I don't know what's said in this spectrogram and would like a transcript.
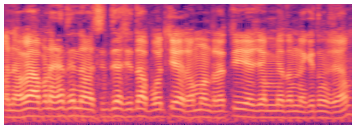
અને હવે આપણે અહીંયાથી સીધા સીધા પહોંચીએ રમણ રહેતી જેમ મેં તમને કીધું છે એમ.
